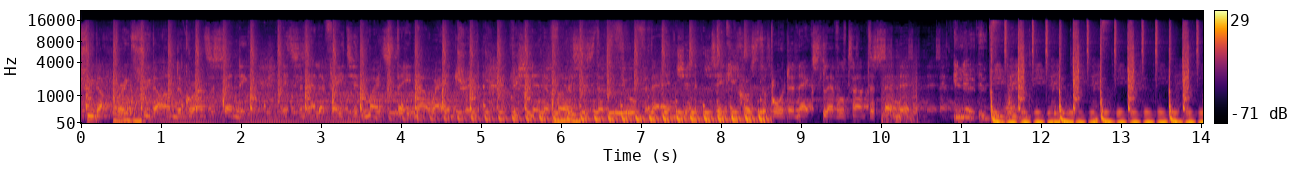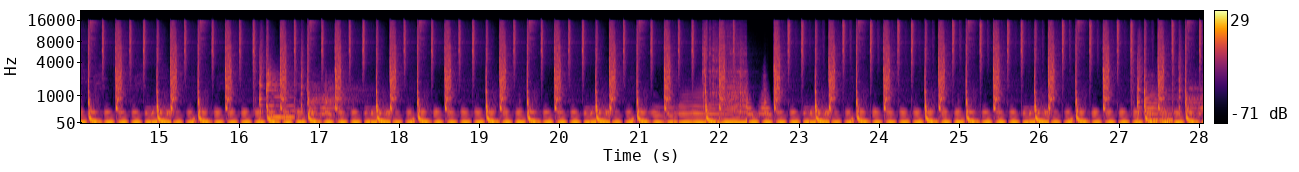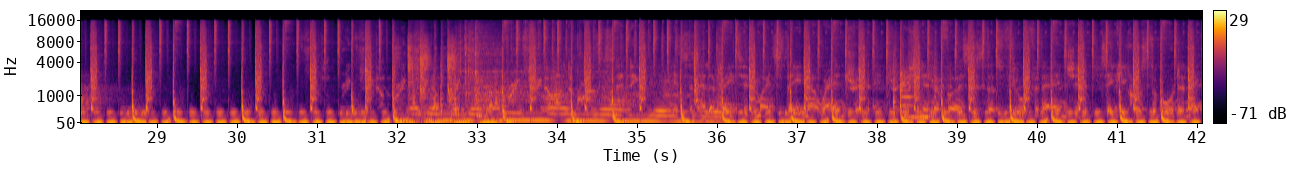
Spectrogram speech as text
through that break, through the underground's ascending. It's an elevated mind state now we're entering. Vision in the verse is the fuel for the engine. Take it across the border, next level, time to send it. Take it across the border next.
